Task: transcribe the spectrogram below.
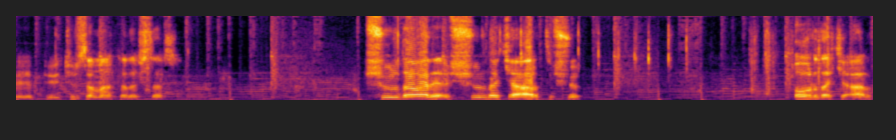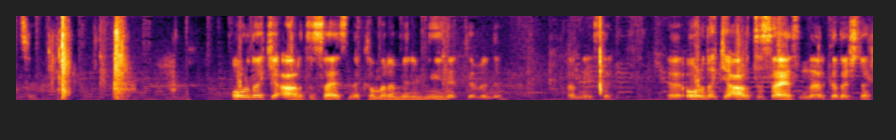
böyle büyütürsem arkadaşlar. Şurada var ya şuradaki artı şu. Oradaki artı. Oradaki artı sayesinde kameram benim niye netlemedi? Her neyse. Ee, oradaki artı sayesinde arkadaşlar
